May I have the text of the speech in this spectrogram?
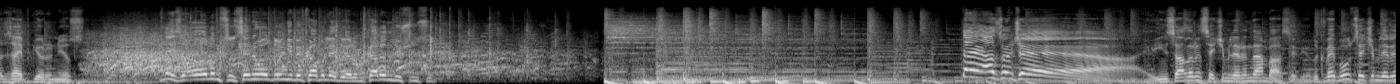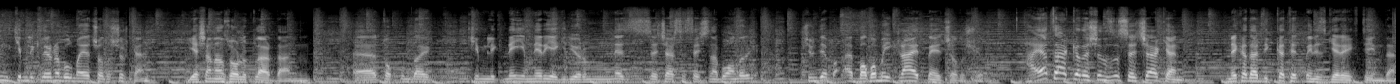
acayip görünüyorsun. Neyse oğlumsun. Seni olduğun gibi kabul ediyorum. Karın düşünsün. Az önce insanların seçimlerinden bahsediyorduk. Ve bu seçimlerin kimliklerini bulmaya çalışırken yaşanan zorluklardan, e, toplumda kimlik, neyim, nereye gidiyorum, ne seçerse seçsin bu onları... Şimdi babamı ikna etmeye çalışıyorum. Hayat arkadaşınızı seçerken ne kadar dikkat etmeniz gerektiğinden.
